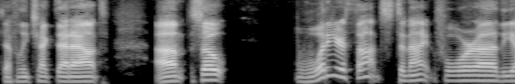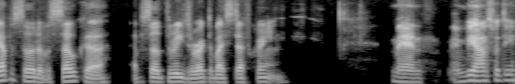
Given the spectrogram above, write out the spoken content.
definitely check that out. Um, so, what are your thoughts tonight for uh, the episode of Ahsoka, episode three, directed by Steph Green? Man, and be honest with you,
